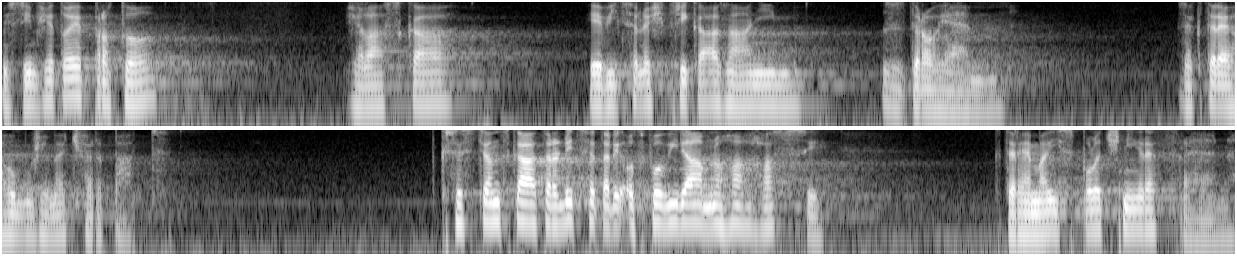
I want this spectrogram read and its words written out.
Myslím, že to je proto, že láska je více než přikázáním zdrojem, ze kterého můžeme čerpat. Křesťanská tradice tady odpovídá mnoha hlasy, které mají společný refrén.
